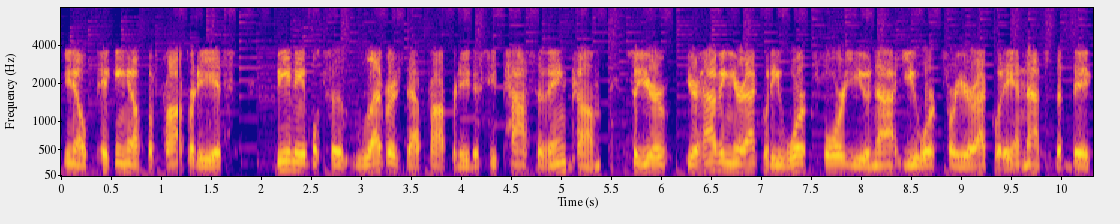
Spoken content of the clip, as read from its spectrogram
you know picking up a property. It's being able to leverage that property to see passive income. So you're you're having your equity work for you, not you work for your equity, and that's the big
